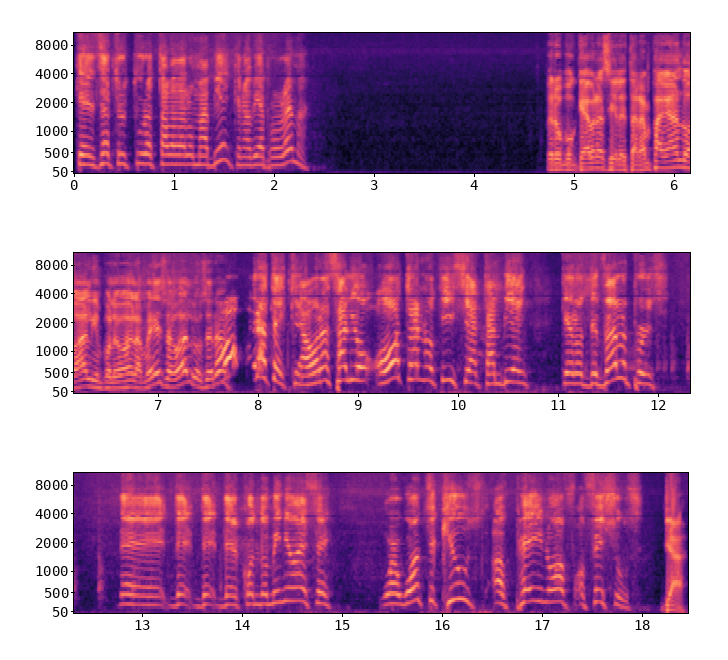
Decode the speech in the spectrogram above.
que esa estructura estaba de lo más bien, que no había problema. Pero porque habrá si le estarán pagando a alguien por debajo de la mesa o algo, ¿será? Oh, espérate, que ahora salió otra noticia también, que los developers de, de- de- del condominio ese were once accused of paying off officials. Ya.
